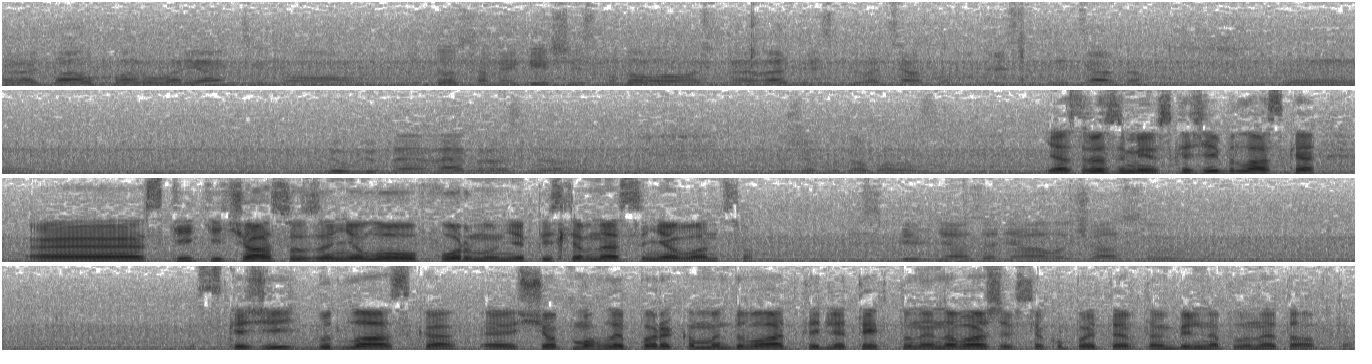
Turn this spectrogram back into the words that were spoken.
Розглядав пару варіантів, але до найбільше сподобалась BMW 320, 330. Е, Люблю BMW просто. Дуже подобалось. Я зрозумів. Скажіть, будь ласка, е, скільки часу зайняло оформлення після внесення авансу? Десь півдня зайняло часу. Скажіть, будь ласка, е, що б могли порекомендувати для тих, хто не наважився купити автомобіль на Планета Авто? Е,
